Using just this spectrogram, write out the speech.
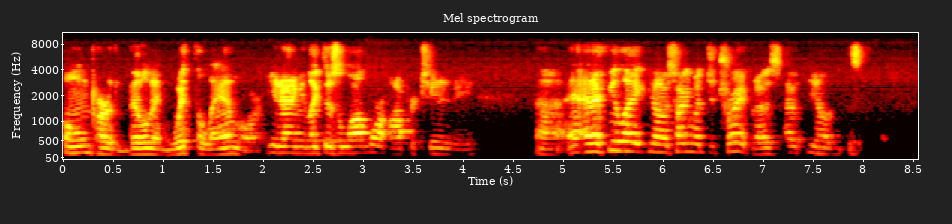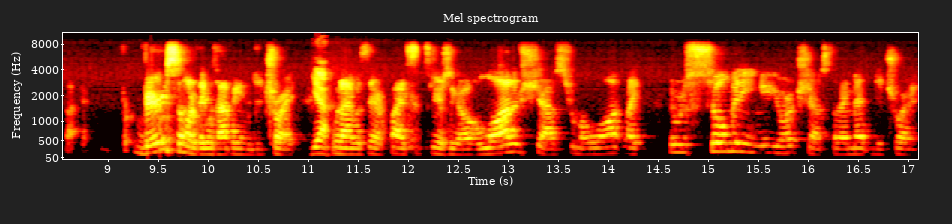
own part of the building with the landlord. You know what I mean? Like there's a lot more opportunity. Uh, and, and, I feel like you know I was talking about Detroit, but I was I, you know this, very similar thing was happening in Detroit. Yeah. When I was there five six years ago, a lot of chefs from a lot like there were so many New York chefs that I met in Detroit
